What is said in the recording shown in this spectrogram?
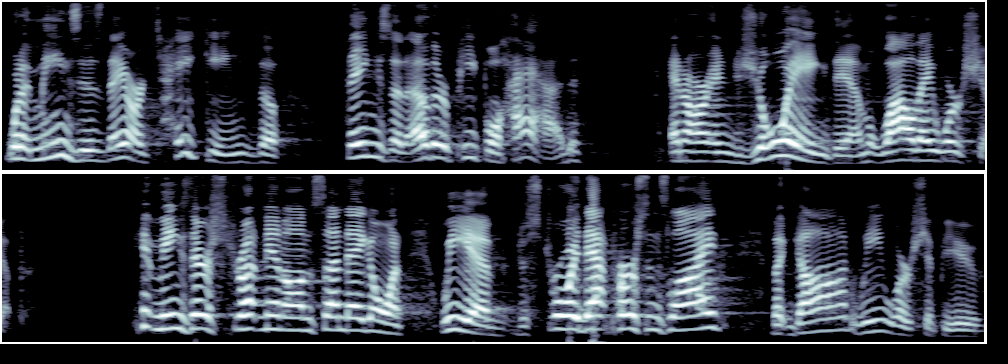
What it means is they are taking the things that other people had and are enjoying them while they worship. It means they're strutting in on Sunday going, We have destroyed that person's life, but God, we worship you.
